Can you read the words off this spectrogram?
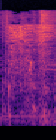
Have a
